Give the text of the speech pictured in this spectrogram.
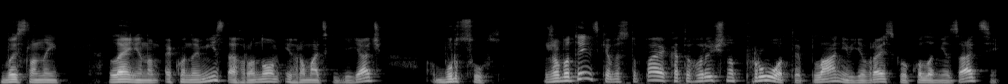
висланий Леніном економіст, агроном і громадський діяч Бурцус. Жаботинський виступає категорично проти планів єврейської колонізації,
